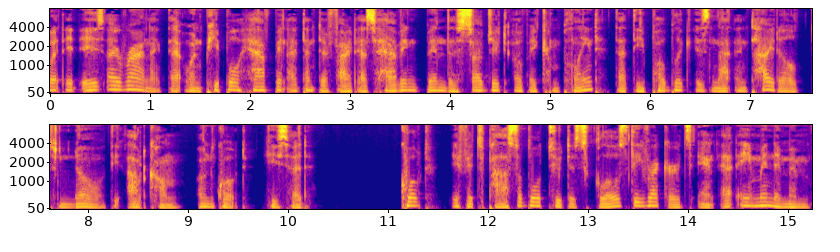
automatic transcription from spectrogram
but it is ironic that when people have been identified as having been the subject of a complaint that the public is not entitled to know the outcome, unquote, he said. Quote, if it's possible to disclose the records and at a minimum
